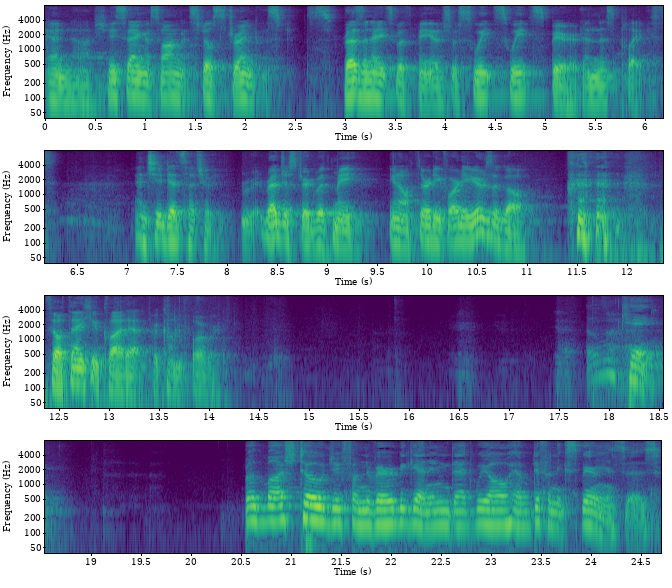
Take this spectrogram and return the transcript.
and uh, she sang a song that still string, resonates with me. There's a sweet, sweet spirit in this place. And she did such a, registered with me, you know, 30, 40 years ago. so thank you, Claudette, for coming forward. Okay. Brother Marsh told you from the very beginning that we all have different experiences.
